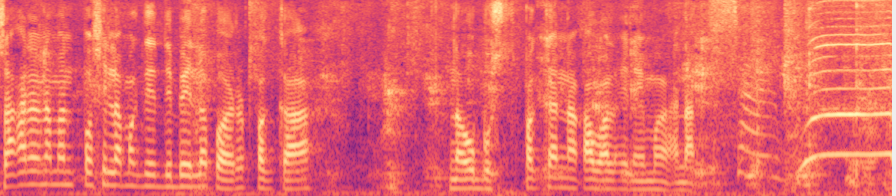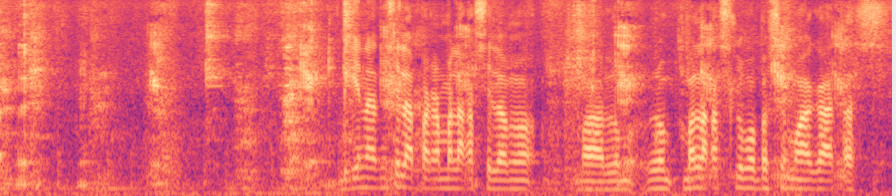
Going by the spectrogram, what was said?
Saka na naman po sila magde-developer pagka naubos, pagka nakawalay na yung mga anak. Bigyan natin sila para malakas sila ma, malakas lumabas yung mga gatas.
